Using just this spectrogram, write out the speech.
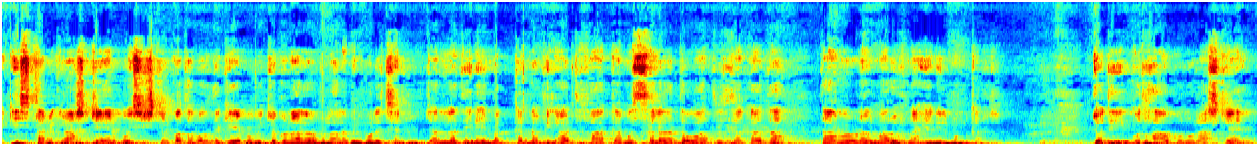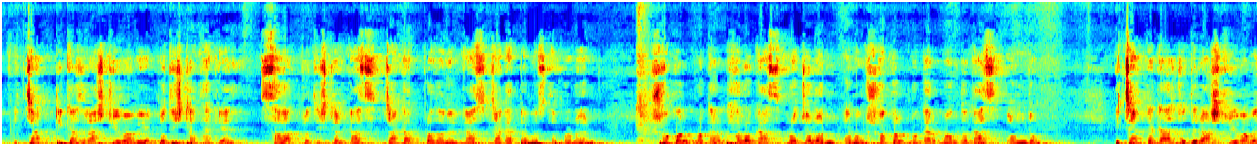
একটি ইসলামিক রাষ্ট্রের বৈশিষ্ট্যের কথা বলতে গিয়ে পবিত্র রাব্বুল আলামিন বলেছেন সালাতা ওয়া আতুজ যাকাতা তা'মুরুনাল মারুফ নাহিয়ানিল মুনকার। যদি কোথাও কোনো রাষ্ট্রে চারটি কাজ রাষ্ট্রীয়ভাবে প্রতিষ্ঠা থাকে, সালাদ প্রতিষ্ঠার কাজ জাকাত প্রদানের কাজ জাকাত ব্যবস্থা প্রণয়ন, সকল প্রকার ভালো কাজ প্রচলন এবং সকল প্রকার মন্দ কাজ বন্ধ। এই চারটা কাজ যদি রাষ্ট্রীয়ভাবে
